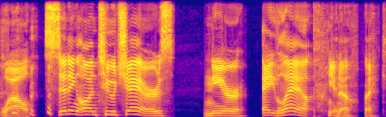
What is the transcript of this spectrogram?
while sitting on two chairs near a lamp. You know, like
